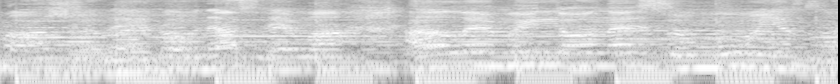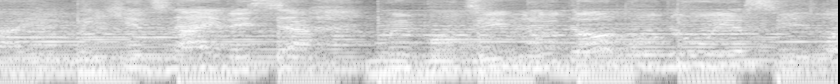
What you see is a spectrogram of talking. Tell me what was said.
будуємо, жалего лего в нас нема, але ми то не сумуємо, знаємо, вихід знайдеться. Ми будівлю добудуємо, світло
